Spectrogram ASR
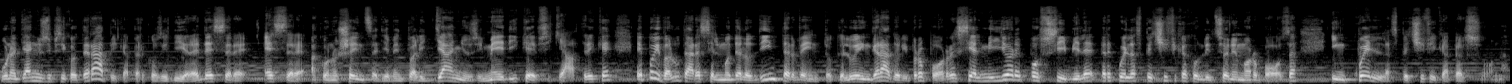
una diagnosi psicoterapica, per così dire, ed essere essere, essere a conoscenza di eventuali diagnosi mediche e psichiatriche e poi valutare se il modello di intervento che lui è in grado di proporre sia il migliore possibile per quella specifica condizione morbosa in quella specifica persona.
